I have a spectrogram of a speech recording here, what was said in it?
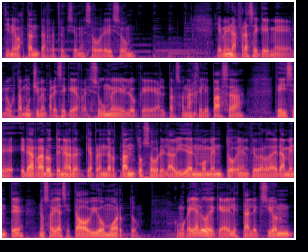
tiene bastantes reflexiones sobre eso. Y a mí una frase que me, me gusta mucho y me parece que resume lo que al personaje le pasa, que dice, era raro tener que aprender tanto sobre la vida en un momento en el que verdaderamente no sabía si estaba vivo o muerto. Como que hay algo de que a él esta lección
